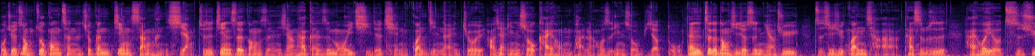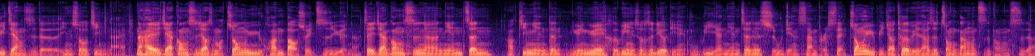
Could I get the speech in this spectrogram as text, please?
我觉得这种做工程的就跟建商很像，就是建设公司很像，它可能是某一期的钱灌进来，就会好像。营收开红盘了，或是营收比较多，但是这个东西就是你要去仔细去观察，它是不是还会有持续这样子的营收进来。那还有一家公司叫什么中宇环保水资源呢、这家公司呢，年增。哦，今年的元月合并的时候是六点五亿啊，年增是十五点三 percent。中宇比较特别，它是中钢的子公司啊。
